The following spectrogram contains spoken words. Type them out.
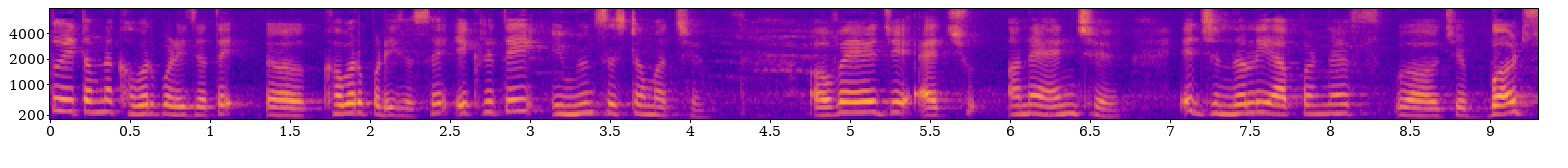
તો એ તમને ખબર પડી જતે ખબર પડી જશે. એક રીતે ઇમ્યુન સિસ્ટમ જ છે. હવે જે એચ અને એન છે, એ જનરલી આપણને જે બર્ડ્સ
